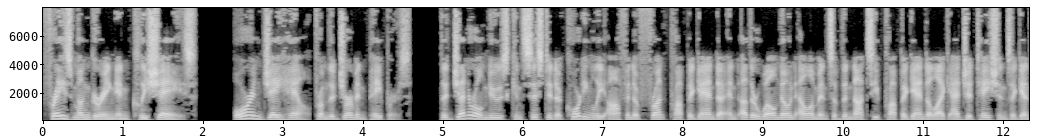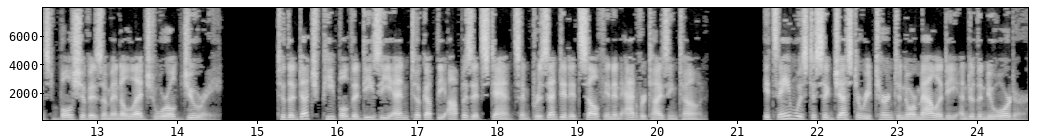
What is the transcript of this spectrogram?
Phrasemongering and clichés, Oron J. Hale from the German papers. The general news consisted accordingly often of front propaganda and other well-known elements of the Nazi propaganda like agitations against Bolshevism and alleged world Jewry. To the Dutch people the DZN took up the opposite stance and presented itself in an advertising tone. Its aim was to suggest a return to normality under the new order.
